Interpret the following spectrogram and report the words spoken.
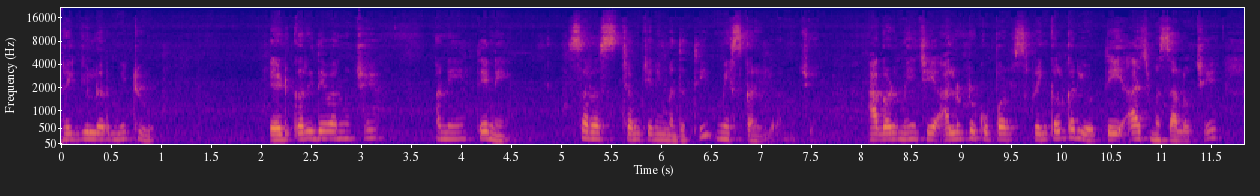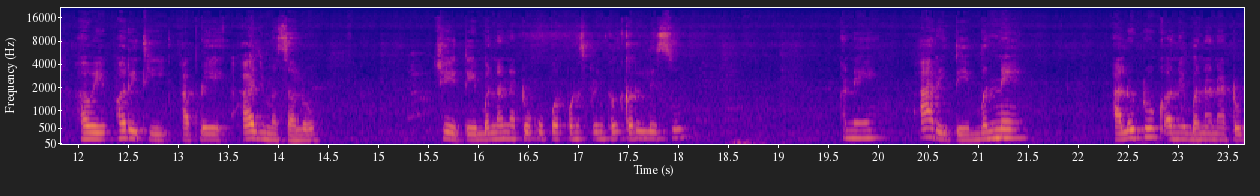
રેગ્યુલર મીઠું એડ કરી દેવાનું છે અને તેને સરસ ચમચીની મદદથી મિક્સ કરી લેવાનું છે. આગળ મેં જે આલુ ટૂક ઉપર સ્પ્રિંકલ કર્યો તે આ જ મસાલો છે. હવે ફરીથી આપણે આ જ મસાલો છે તે બનાના ટોક ઉપર પણ સ્પ્રિંકલ કરી લઈશું અને આ રીતે બંને આલુ ટૂક અને બનાના ટોક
